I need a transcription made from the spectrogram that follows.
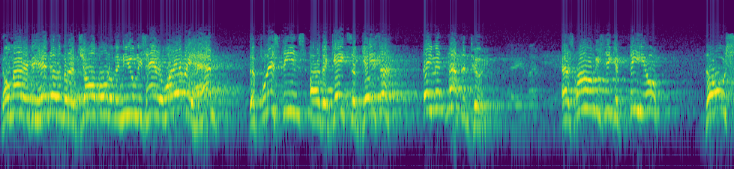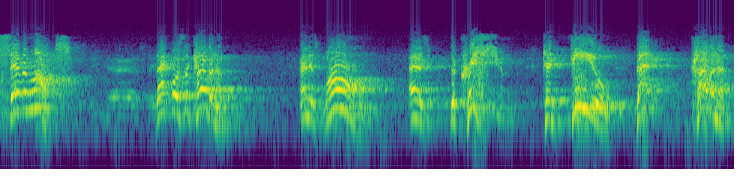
No matter if he had nothing but a jawbone of a mule in his hand or whatever he had, the Philistines or the gates of Gaza, they meant nothing to him. As long as he could feel those seven locks. That was the covenant. And as long as the Christian can feel that covenant,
